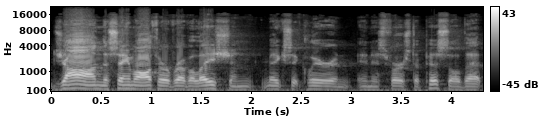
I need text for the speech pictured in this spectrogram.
John, the same author of Revelation, makes it clear in, in his first epistle that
